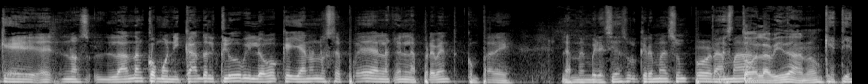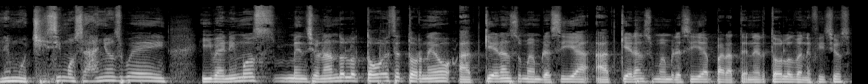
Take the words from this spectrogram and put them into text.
que eh, nos lo andan comunicando el club y luego que ya no, no se puede en la, en la preventa. Compadre, la membresía Azul Crema es un Es programa toda la vida, ¿no? que tiene muchísimos años, güey. Y venimos mencionándolo todo este torneo. Adquieran su membresía, adquieran su membresía para tener todos los beneficios.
